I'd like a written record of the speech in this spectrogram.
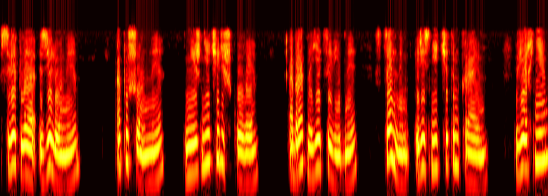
светло-зеленые, опушенные, нижние черешковые, обратно яйцевидные, с цельным ресничатым краем, верхние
